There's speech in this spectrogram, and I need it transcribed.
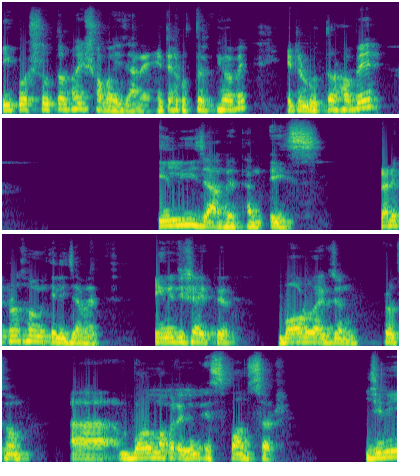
এই প্রশ্ন উত্তর ভাই সবাই জানে। এটার উত্তর কি হবে? এটার উত্তর হবে এলিজাবেথান এইস। রানী প্রথম এলিজাবেথ, ইংরেজি সাহিত্যের বড় একজন প্রথম বড় মাপের একজন স্পন্সর যিনি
